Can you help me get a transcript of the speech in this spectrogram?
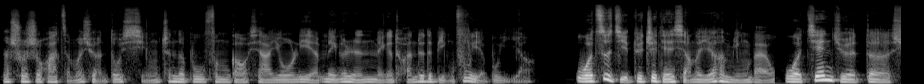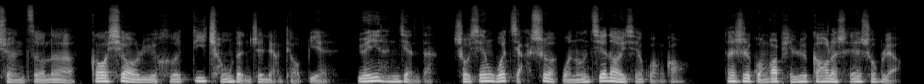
那说实话，怎么选都行，真的不分高下优劣。每个人、每个团队的禀赋也不一样。我自己对这点想的也很明白，我坚决的选择了高效率和低成本这两条边。原因很简单，首先我假设我能接到一些广告，但是广告频率高了谁也受不了，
